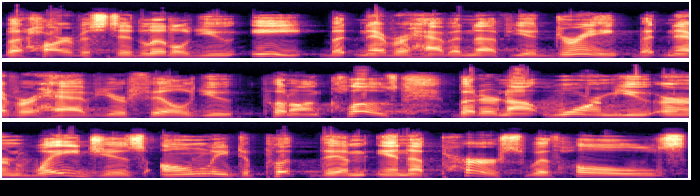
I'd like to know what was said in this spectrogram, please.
but harvested little. You eat, but never have enough. You drink, but never have your fill. You put on clothes, but are not warm. You earn wages only to put them in a purse with holes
